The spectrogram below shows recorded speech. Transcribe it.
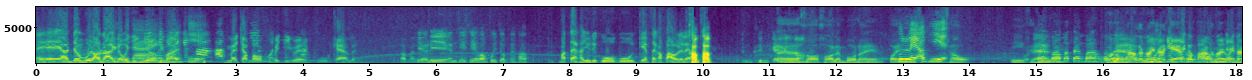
เอ้ยเอ้ยเอาจะพูดเอาหน้าอีกแล้วว่ายิงเยอะพี่ไหมกันบ้างครับแม่เจ้าบอกว่ากูไม่ยิงเว้ยกูแคสเลยทำอะไรเคียวดี MKK พร้อมคุยจบไหมครับ มาแต่งเขาอยู่ที่กู กูเก็บใส่กระเป๋าเลยแหละ ครับครับ ขึ้นแกเออขอขอแลมโบหน่อย ปล่อยขึ้นให้แล้วพี่ เข้า มีใครแต่งไหมบ้ามาแต่งบ้าถอดรองเท้ากันหน่อยหน้าแก่ถอดรองเท้ากันหน่อยไว้หน้า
